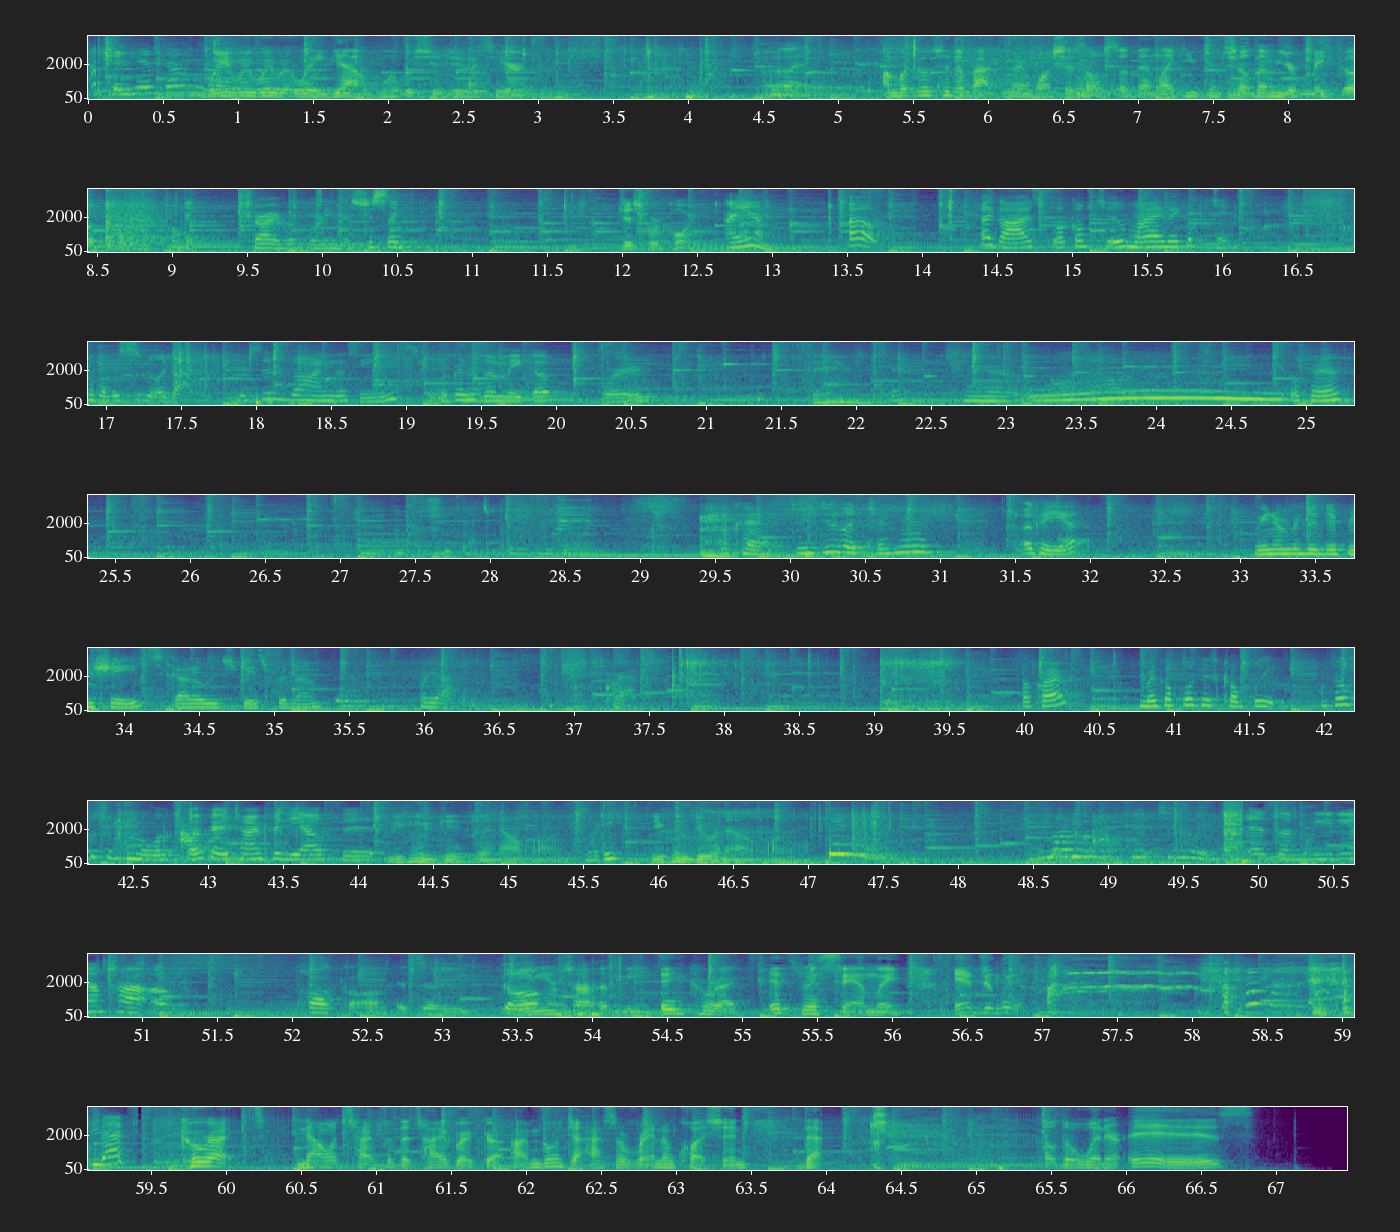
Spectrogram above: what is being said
Chin hands down? Wait, wait, wait, wait, wait. Yeah, what we should do is here. What? Uh, I'm gonna go to the bathroom and wash this off so then like you can show them your makeup. Try recording this. Just like Just record. I am. Oh. Hi guys, welcome to my makeup routine. Okay, this is really bad. This is behind the scenes. We're gonna the makeup for. Dang. Ooh, okay. Oh shoot, that's pretty easy. Okay, do we do like chin hair? Okay, yep. Remember the different shades. Gotta leave space for them. Oh yeah. Crap. Okay. Makeup look is complete. I feel like we should do a. Okay, time for the outfit. You can give an outline. Ready? You can do an outline. My new outfit too. Is a medium shot of parka. It's a Duh. medium shot of me. Incorrect. It's Miss Stanley. Angelina. That's Correct. Now it's time for the tiebreaker. I'm going to ask a random question that. oh, the winner is.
